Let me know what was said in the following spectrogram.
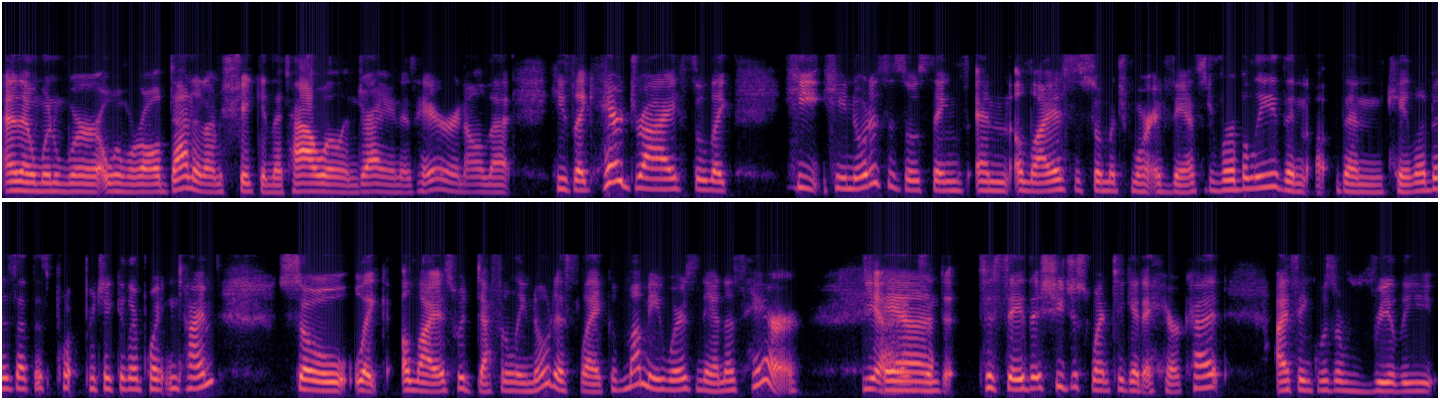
And then when we're when we're all done and I'm shaking the towel and drying his hair and all that, he's like hair dry. So like he he notices those things. And Elias is so much more advanced verbally than than Caleb is at this po- particular point in time. So like Elias would definitely notice like, mummy, where's Nana's hair? Yeah. and to say that she just went to get a haircut, I think was a really,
